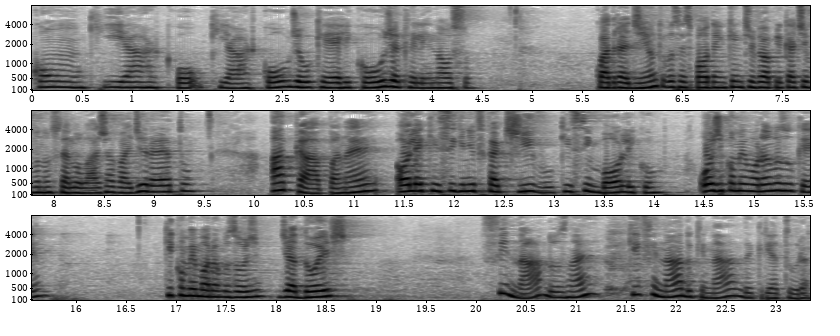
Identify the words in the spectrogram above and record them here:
com QR, QR Code ou QR Code, aquele nosso quadradinho que vocês podem, quem tiver o aplicativo no celular já vai direto. A capa, né? Olha que significativo, que simbólico. Hoje comemoramos o quê? Que comemoramos hoje? Dia 2. Finados, né? Que finado que nada, criatura.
